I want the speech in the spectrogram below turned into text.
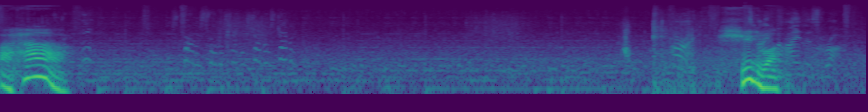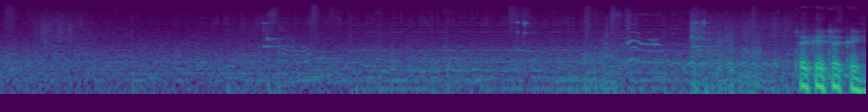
Aha! Sidła. Czekaj, czekaj.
